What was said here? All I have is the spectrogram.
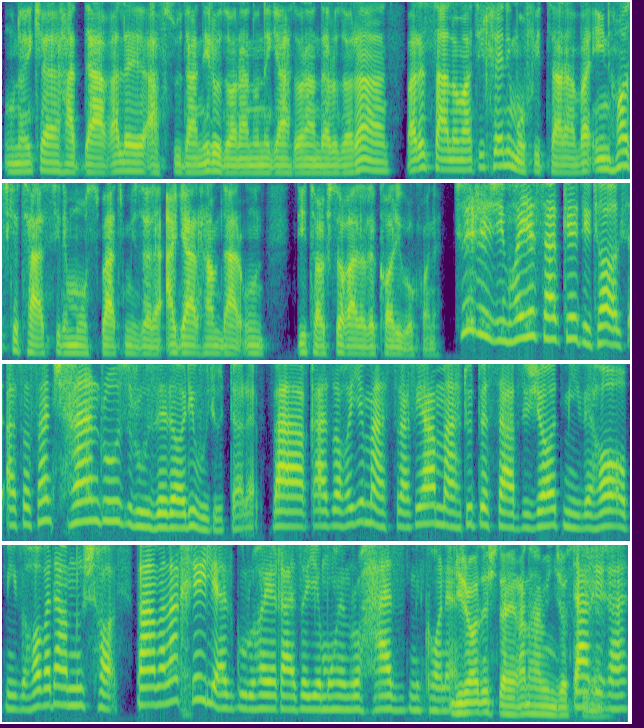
اونایی که حداقل افزودنی رو دارن و نگهدارنده رو دارن برای سلامتی خیلی مفیدترن و این هاست که تاثیر مثبت می‌ذاره اگر هم در اون detox ها قراره کاری بکنه توی رژیم های سبک detox اساسا چند روز روزهداری وجود داره و غذاهای مصرفی هم محدود به سبزیجات، میوه ها، آب میوه ها و دمنوش هاست و عملا خیلی از گروه های غذایی مهم رو حذف می‌کنه. ایرادش دقیقا همینجاست. دقیقا.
